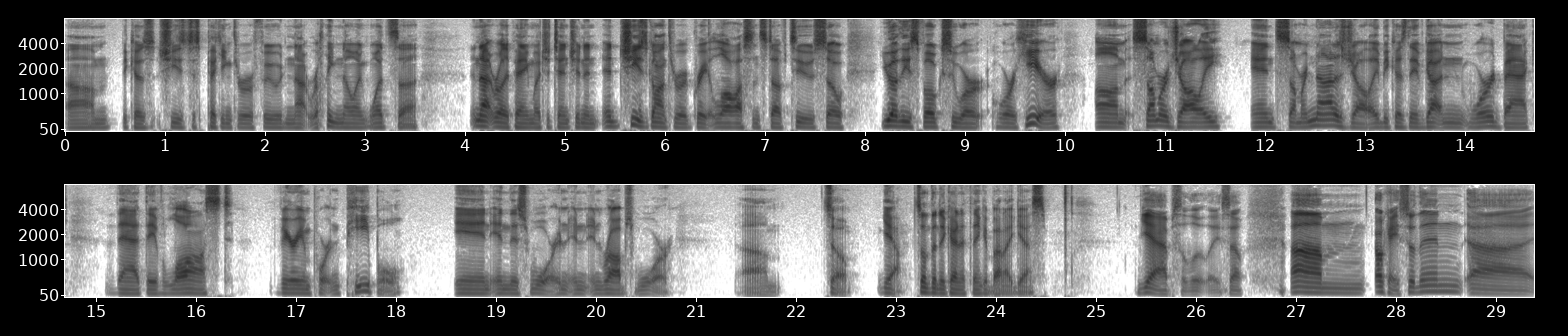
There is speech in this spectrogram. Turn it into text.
um, because she's just picking through her food and not really knowing what's uh, not really paying much attention, and, and she's gone through a great loss and stuff too. So you have these folks who are who are here. Um, some are jolly and some are not as jolly because they've gotten word back that they've lost very important people in in this war in in, in Robb's war. Um, so yeah, something to kind of think about, I guess. Yeah, absolutely. So, um, okay, so then uh,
